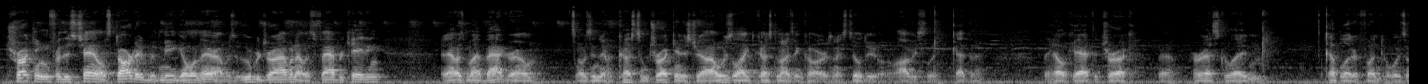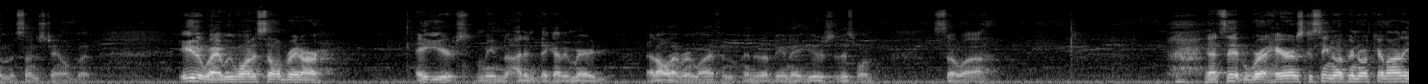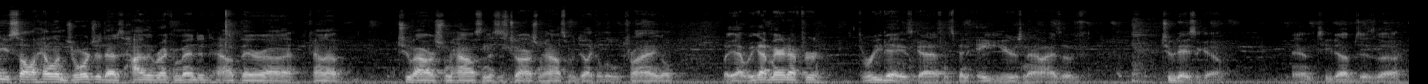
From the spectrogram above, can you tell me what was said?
trucking for this channel started with me going there. I was Uber driving. I was fabricating. And that was my background. I was in the custom truck industry. I always liked customizing cars, and I still do, obviously. Got the, the Hellcat, the truck, the, her Escalade, and a couple other fun toys on the Sun's channel. But either way, we want to celebrate our eight years. I mean, I didn't think I'd be married at all ever in life, and ended up being eight years to this one. So uh, that's it. But we're at Harrah's Casino up here in North Carolina. You saw Helen, Georgia. That is highly recommended out there, uh, kind of two hours from house, and this is two hours from house. We did like a little triangle. But yeah, we got married after three days, guys. and It's been eight years now, as of two days ago. And T Dubs is uh,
